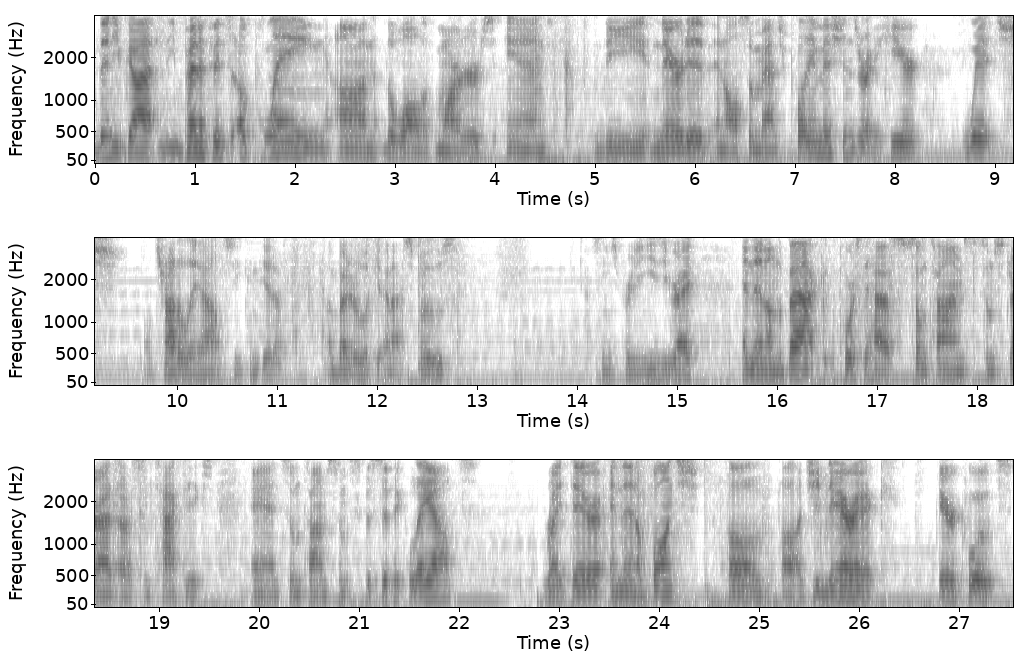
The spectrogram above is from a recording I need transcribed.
Then you've got the benefits of playing on the Wall of Martyrs and the narrative and also match play missions right here, which I'll try to lay out so you can get a, a better look at, I suppose. Seems pretty easy, right? And then on the back, of course, they have sometimes some strat, uh, some tactics, and sometimes some specific layouts right there and then a bunch of uh, generic air quotes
